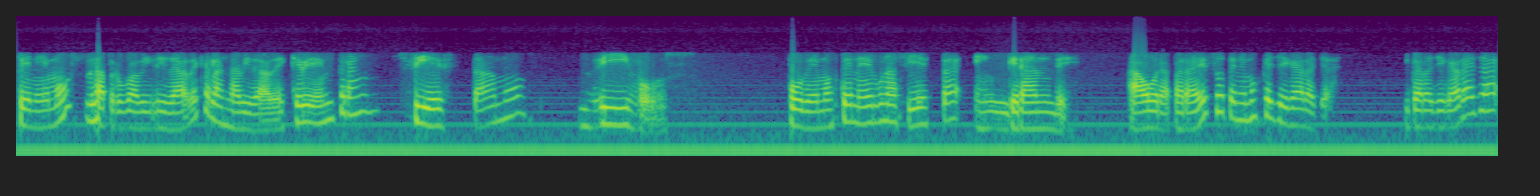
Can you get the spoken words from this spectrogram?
Tenemos la probabilidad de que las navidades que entran, si estamos vivos, podemos tener una fiesta en grande. Ahora, para eso tenemos que llegar allá. Y para llegar allá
